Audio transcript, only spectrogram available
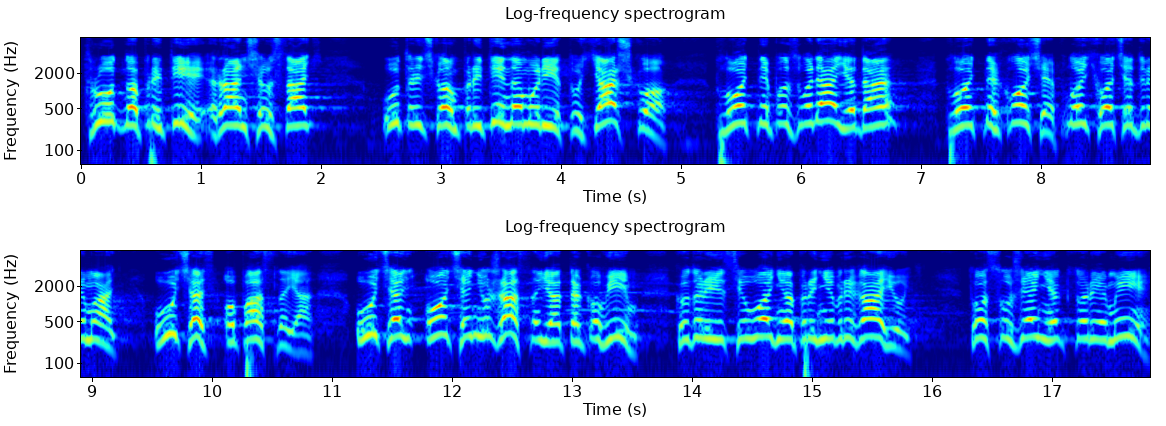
Трудно прийти раніше встати, утречком прийти на молитву. Тяжко. Плоть не дозволяє, да? Плоть не хоче, плоть хоче дремать. Участь опасная, участь очень ужасная таковым, которые сегодня пренебрегают то служение, которое мы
